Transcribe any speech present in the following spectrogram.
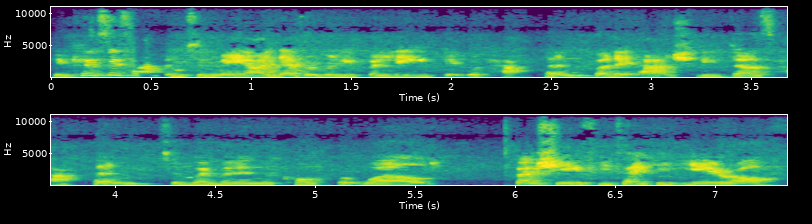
because this happened to me, I never really believed it would happen, but it actually does happen to women in the corporate world, especially if you take a year off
